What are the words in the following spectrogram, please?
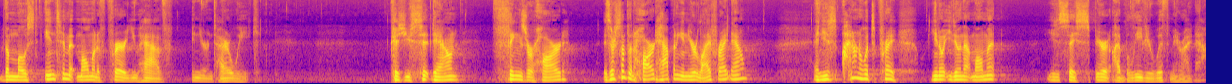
the most intimate moment of prayer you have in your entire week. Because you sit down, things are hard. Is there something hard happening in your life right now? And you just, I don't know what to pray. You know what you do in that moment? You just say, Spirit, I believe you're with me right now.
